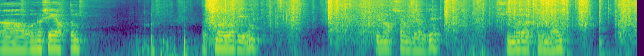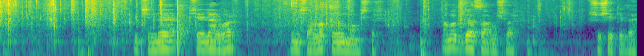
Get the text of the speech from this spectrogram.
Aa, bunu şey yaptım. Ismarladıydım. Dün akşam geldi. Şunları atayım ben. İçinde şeyler var. İnşallah kırılmamıştır. Ama güzel sarmışlar. Şu şekilde.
